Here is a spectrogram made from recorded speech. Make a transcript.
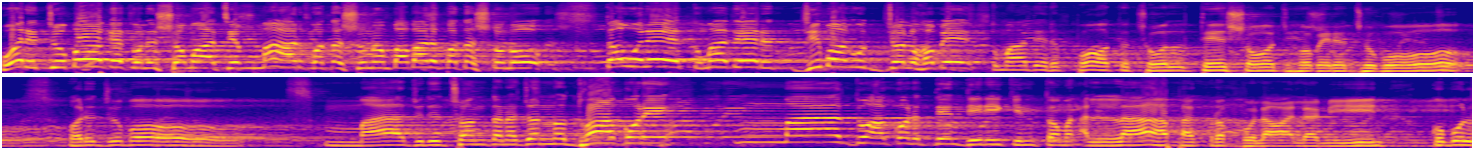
ওরে যুবক, এখন সমাজে মার কথা শোনো, বাবার কথা শোনো। তাহলে তোমাদের জীবন উজ্জ্বল হবে, তোমাদের পথ চলতে সহজ হবে রে যুব ওরে যুব মা যদি সন্তানের জন্য ধোয়া করে মা দোয়া করতে দেরি, কিন্তু আমার আল্লাহ পাক রব্বুল আলামিন কবুল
